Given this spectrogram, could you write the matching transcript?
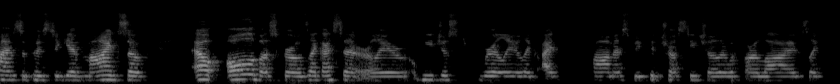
I'm supposed to give mine. So all of us girls, like I said earlier, we just really like I promised we could trust each other with our lives. Like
